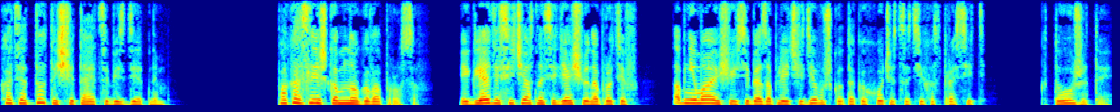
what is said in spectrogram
хотя тот и считается бездетным. Пока слишком много вопросов. И глядя сейчас на сидящую напротив, обнимающую себя за плечи девушку, так и хочется тихо спросить, «Кто же ты?»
